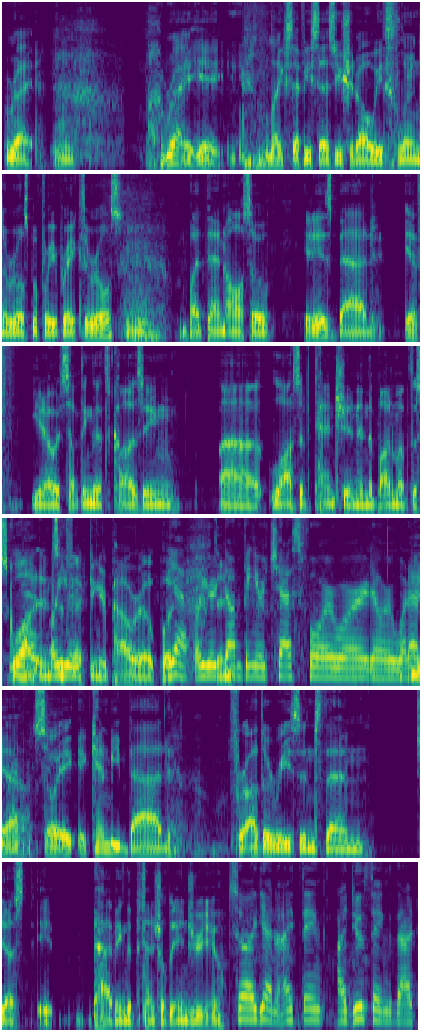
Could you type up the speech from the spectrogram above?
right, mm. right. Yeah, like Steffi says, you should always learn the rules before you break the rules. Mm. But then also, it is bad if you know it's something that's causing. Uh, loss of tension in the bottom of the squat Yeah, and it's affecting your power output. yeah, or you're then- dumping your chest forward or whatever. Yeah, so it, it can be bad for other reasons than just it having the potential to injure you. So again, I think I do think that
